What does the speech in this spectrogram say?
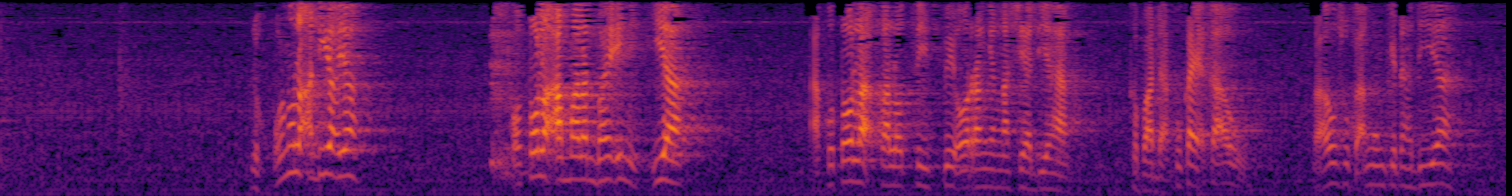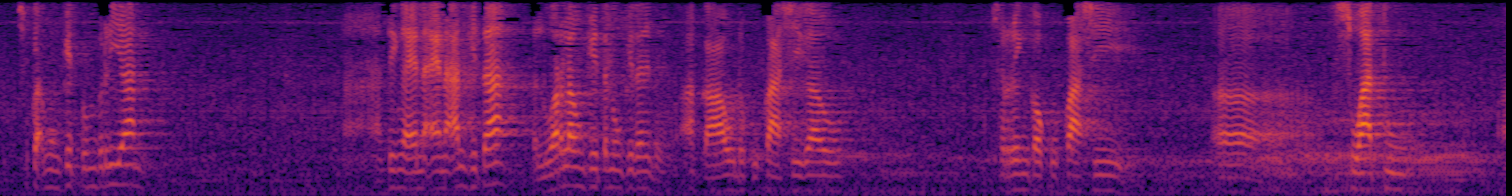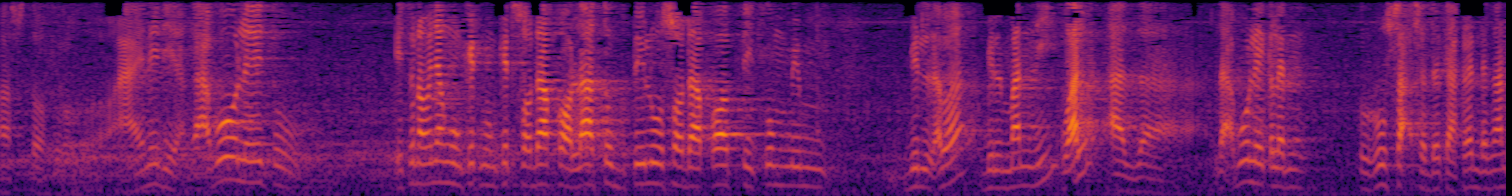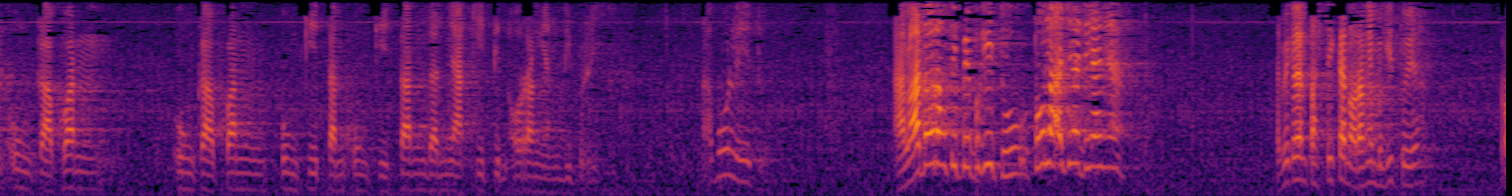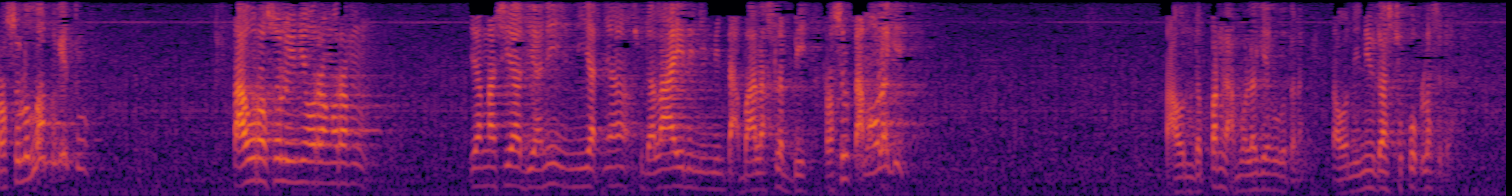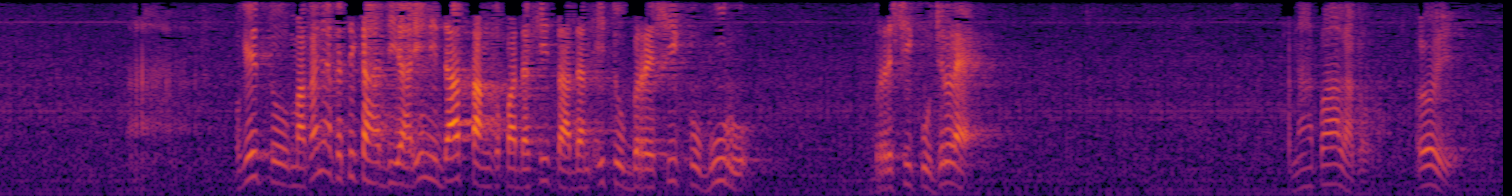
Loh, kau nolak hadiah ya? Kau tolak amalan baik ini? Iya. Aku tolak kalau tipe orang yang ngasih hadiah kepada aku kayak kau. Kau suka ngungkit hadiah suka ngungkit pemberian. Nah, nanti nggak enak-enakan kita keluarlah ungkitan-ungkitan itu. Ah kau udah kukasih kau, sering kau kukasih uh, suatu. Astagfirullah. Nah, ini dia, nggak boleh itu. Itu namanya ngungkit-ngungkit sodako. La tubtilu sodakotikum mim bil apa? Bil manni wal azza. Tidak boleh kalian rusak sedekah kalian dengan ungkapan ungkapan ungkitan-ungkitan dan nyakitin orang yang diberi. Tidak boleh itu. Kalau ada orang tipe begitu, tolak aja dianya. Tapi kalian pastikan orangnya begitu ya. Rasulullah begitu. Tahu Rasul ini orang-orang yang ngasih hadiah ini niatnya sudah lain ini minta balas lebih. Rasul tak mau lagi. Tahun depan nggak mau lagi aku kata Tahun ini udah cukup lah sudah. Nah, Begitu. Makanya ketika hadiah ini datang kepada kita dan itu beresiko buruk, beresiko jelek. Kenapa lah kau? Oi,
